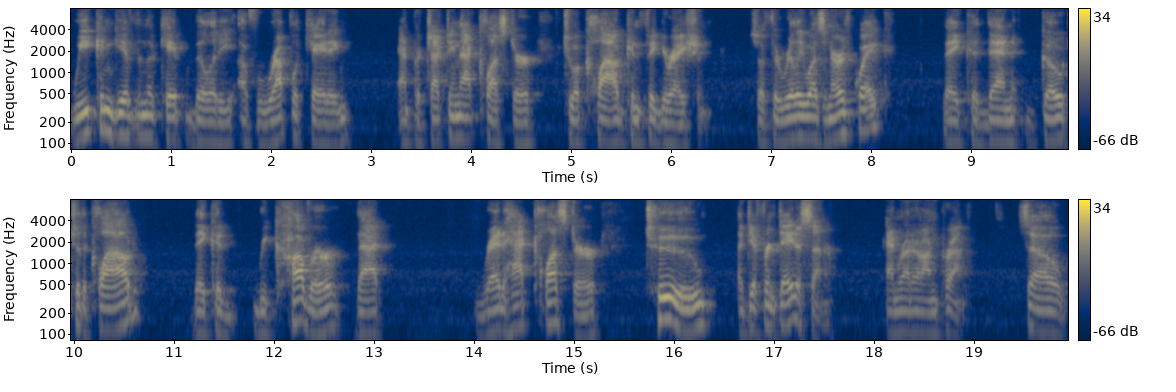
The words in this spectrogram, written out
We can give them the capability of replicating and protecting that cluster to a cloud configuration. So if there really was an earthquake, they could then go to the cloud, they could recover that Red Hat cluster to a different data center and run it on-prem. So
